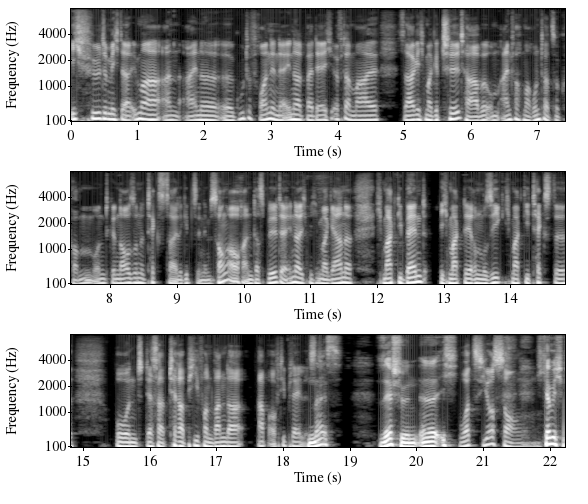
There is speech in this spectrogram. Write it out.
ich fühlte mich da immer an eine äh, gute Freundin erinnert, bei der ich öfter mal, sage ich mal, gechillt habe, um einfach mal runterzukommen. Und genau so eine Textzeile gibt es in dem Song auch. An das Bild erinnere ich mich immer gerne. Ich mag die Band, ich mag deren Musik, ich mag die Texte. Und deshalb Therapie von Wanda ab auf die Playlist. Nice. Sehr schön. Äh, ich, What's your song? ich kann mich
